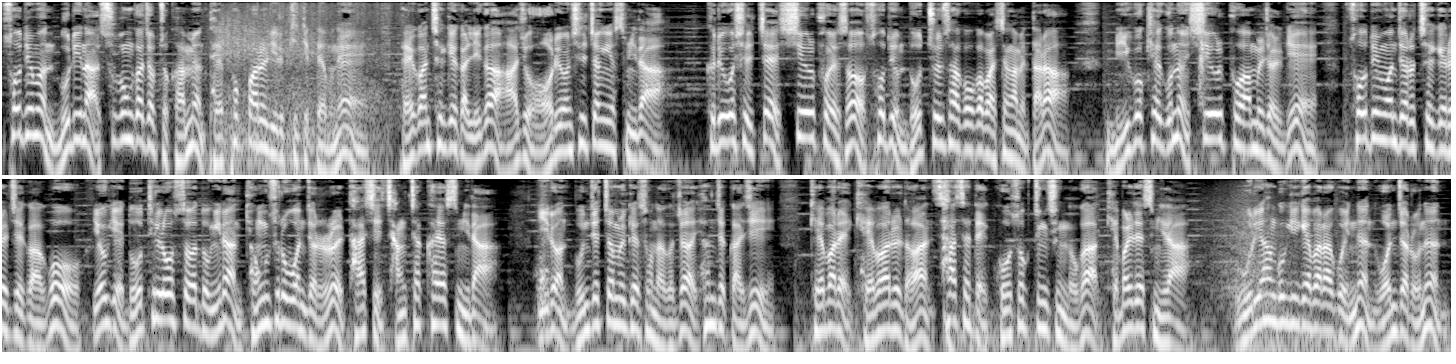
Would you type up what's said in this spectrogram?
소듐은 물이나 수분과 접촉하면 대폭발을 일으키기 때문에 배관 체계 관리가 아주 어려운 실정이었습니다. 그리고 실제 시울프에서 소듐 노출 사고가 발생함에 따라 미국 해군은 시울프함을 절개해 소듐 원자로 체계를 제거하고 여기에 노틸로스와 동일한 경수로 원자로를 다시 장착하였습니다. 이런 문제점을 개선하고자 현재까지 개발에 개발을 더한 4세대 고속 증식로가 개발됐습니다. 우리 한국이 개발하고 있는 원자로는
